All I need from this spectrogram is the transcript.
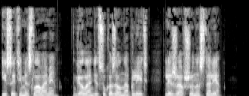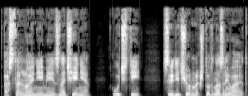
И с этими словами голландец указал на плеть, лежавшую на столе. «Остальное не имеет значения. Учти, среди черных что-то назревает,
